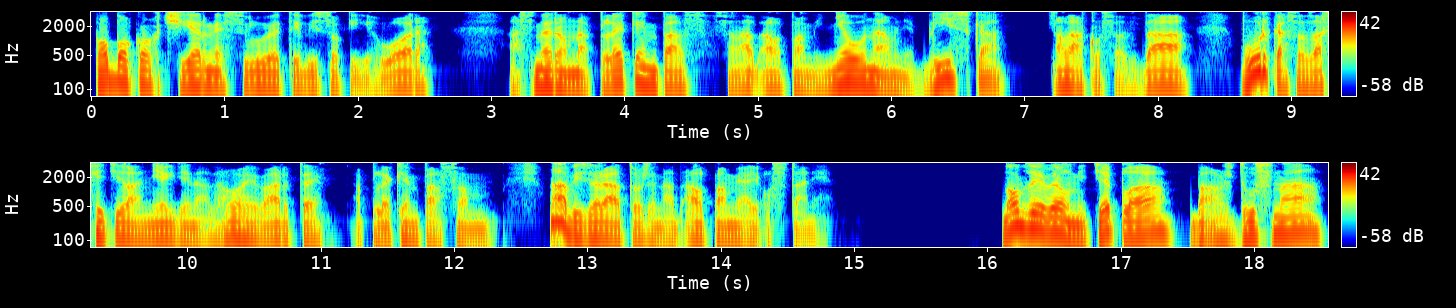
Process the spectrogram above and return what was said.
po bokoch čierne siluety vysokých hôr a smerom na Plekenpas sa nad Alpami neunávne blízka, ale ako sa zdá, búrka sa zachytila niekde nad Hohe Varte a Plekenpasom. No a vyzerá to, že nad Alpami aj ostane. Noc je veľmi teplá, ba až dusná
